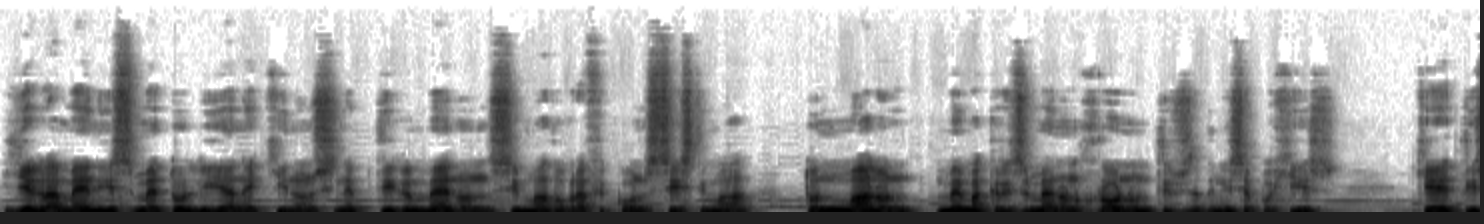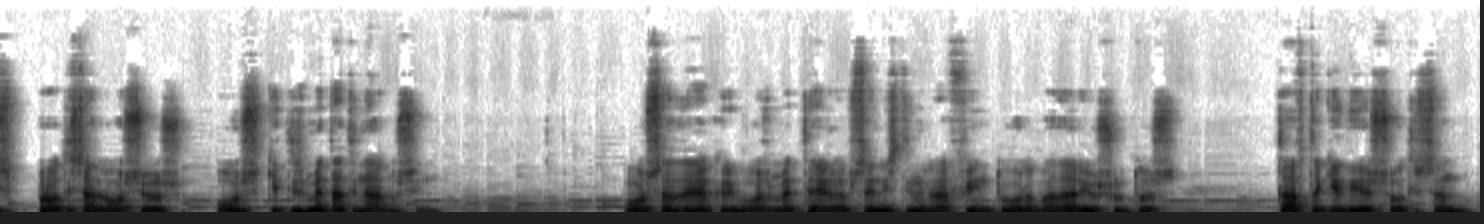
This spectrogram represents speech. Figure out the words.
γεγραμμένης με το λίαν εκείνων συνεπτυγμένων σημαδογραφικών σύστημα των μάλλον μεμακρυσμένων χρόνων της Βυζαντινής εποχής και της πρώτης αλώσεως ως και της μετά την άλωση. Όσα δε ακριβώς μετέγραψεν εις την γραφήν του ο λαμπαδάριος Σούτος, ταύτα και διεσώθησαν,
